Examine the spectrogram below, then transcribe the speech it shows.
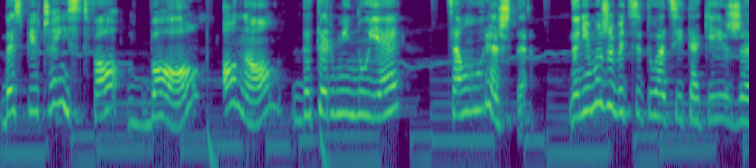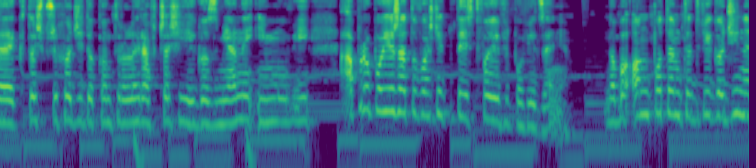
Bezpieczeństwo, bo ono determinuje całą resztę. No nie może być sytuacji takiej, że ktoś przychodzi do kontrolera w czasie jego zmiany i mówi: A propos jeża, to właśnie tutaj jest Twoje wypowiedzenie. No bo on potem te dwie godziny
